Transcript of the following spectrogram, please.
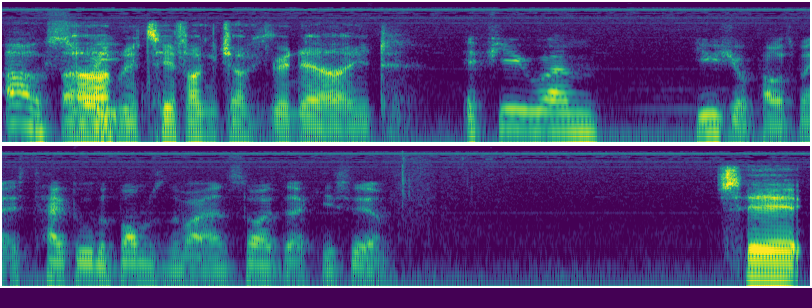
Oh, sweet. Uh, I'm gonna see if I can chuck a grenade. If you um use your pulse, mate, it's tagged all the bombs on the right hand side there. Can you see them? Sick.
